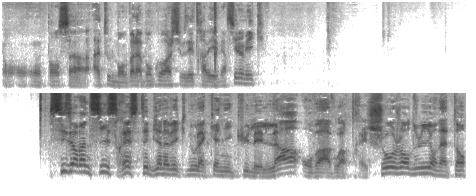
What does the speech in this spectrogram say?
on, pense à, à, tout le monde. Voilà, bon courage si vous avez travaillé. Merci Lomic. 6h26, restez bien avec nous, la canicule est là, on va avoir très chaud aujourd'hui, on attend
